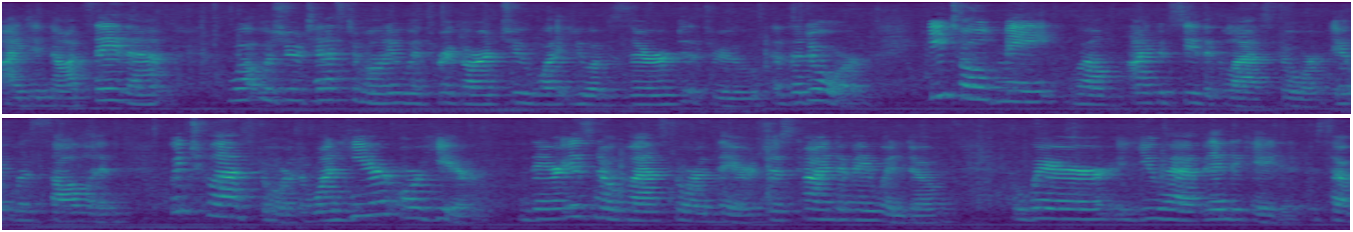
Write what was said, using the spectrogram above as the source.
I did not say that. What was your testimony with regard to what you observed through the door? He told me, well, I could see the glass door. It was solid. Which glass door? The one here or here? There is no glass door there, just kind of a window where you have indicated. So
